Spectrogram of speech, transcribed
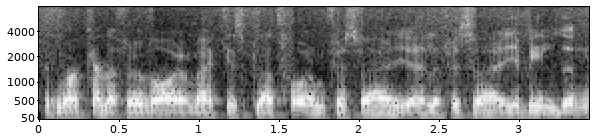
man kallar för en varumärkesplattform för Sverige eller för Sverigebilden.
